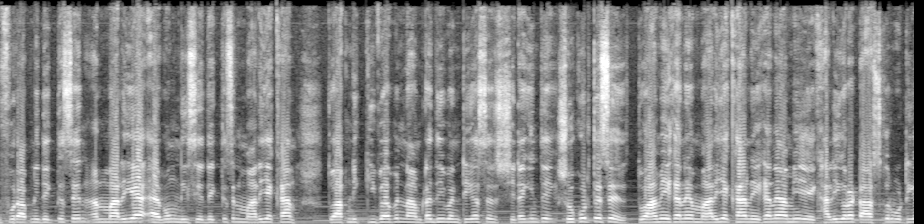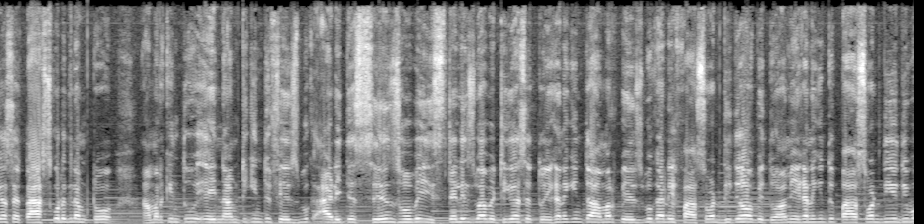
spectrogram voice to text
উপরে আপনি দেখতেছেন আনমারিয়া এবং নিচে দেখতেছেন মারিয়া খান। তো আপনি কীভাবে নামটা দিবেন, ঠিক আছে? সেটা কিন্তু শো করতেছে। তো আমি এখানে মারিয়া খান, এখানে আমি খালি করে টাচ করব, ঠিক আছে? টাচ করে দিলাম তো আমার কিন্তু এই নামটি কিন্তু ফেসবুক আইডিতে চেঞ্জ হবে স্টাইলিশ ভাবে, ঠিক আছে? তো এখানে কিন্তু আমার ফেসবুক আইডি পাসওয়ার্ড দিতে হবে। তো আমি এখানে কিন্তু পাসওয়ার্ড দিয়ে দিব।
